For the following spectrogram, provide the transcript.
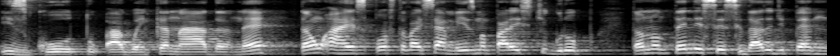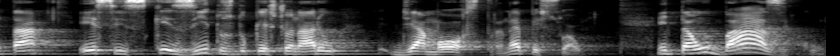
esgoto, água encanada, né? Então a resposta vai ser a mesma para este grupo. Então não tem necessidade de perguntar esses quesitos do questionário de amostra, né, pessoal? Então o básico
